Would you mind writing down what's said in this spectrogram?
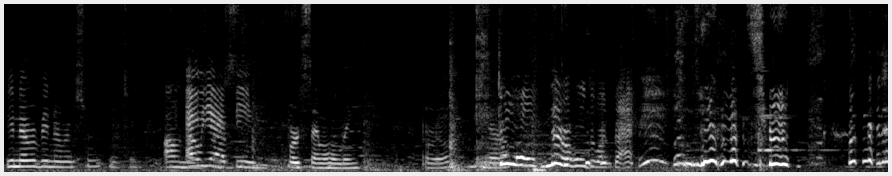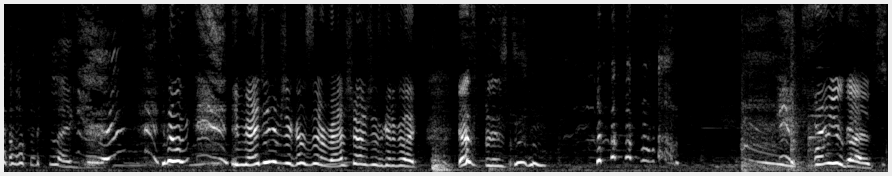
You never been in a restaurant? No, sorry. Oh, Oh yeah, bean. First time holding. Oh really? Yeah. Don't hold, never hold it like that. That's true. like this. You know, imagine if she goes to a restaurant, she's gonna be like, yes, please. For you guys.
